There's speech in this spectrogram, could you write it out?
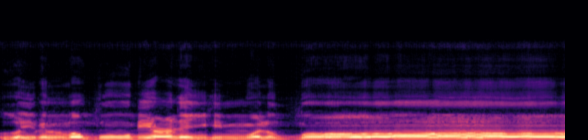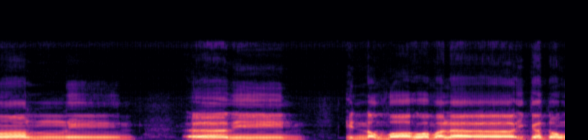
غير المغضوب عليهم ولا الضالين. آمين. إن الله وملائكته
